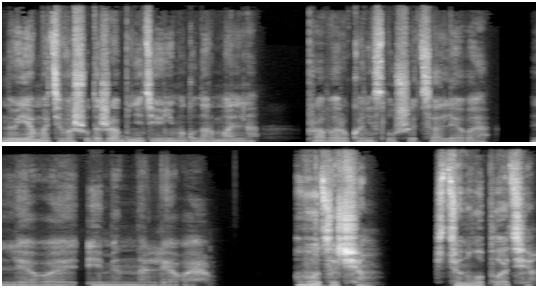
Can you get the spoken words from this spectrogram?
Но я, мать вашу, даже обнять ее не могу нормально. Правая рука не слушается, а левая. Левая, именно левая. Вот зачем. Стянула платье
